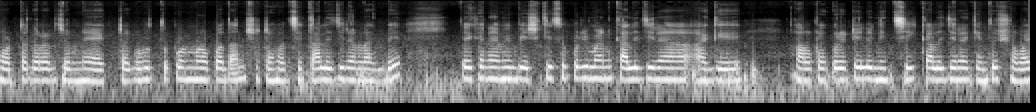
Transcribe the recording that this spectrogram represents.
ভর্তা করার জন্য একটা গুরুত্বপূর্ণ উপাদান, সেটা হচ্ছে কালিজিরা লাগবে। তো এখানে আমি বেশ কিছু পরিমাণ কালিজিরা আগে হালকা করে টেলে নিচ্ছি। কালিজিরা কিন্তু সবাই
